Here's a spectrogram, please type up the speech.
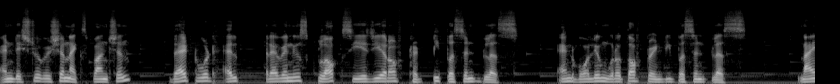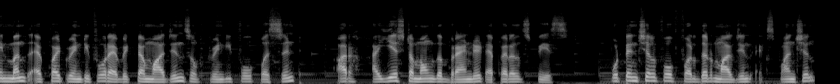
and distribution expansion that would help revenues clock CAGR of 30% plus and volume growth of 20% plus. 9-month FY24 EBITDA margins of 24% are highest among the branded apparel space. Potential for further margin expansion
